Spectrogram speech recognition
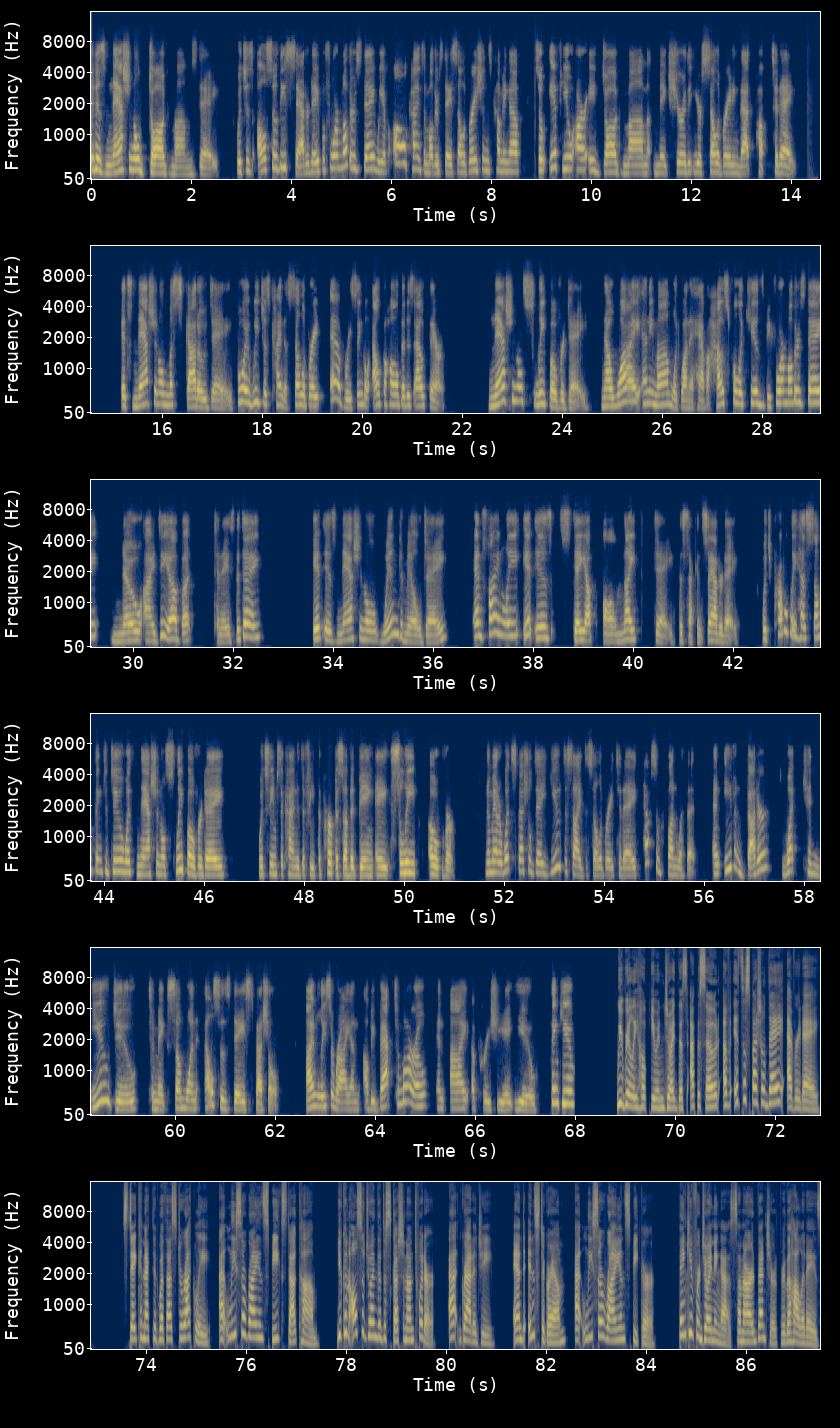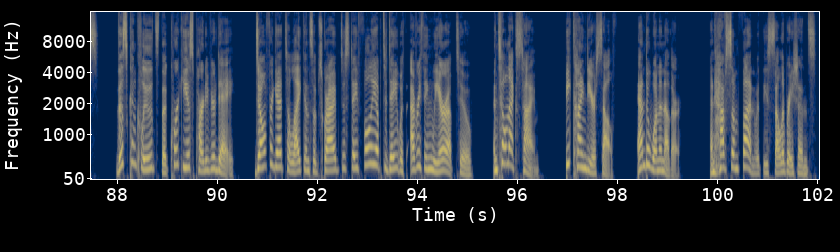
It is National Dog Moms Day, which is also the Saturday before Mother's Day. We have all kinds of Mother's Day celebrations coming up. So if you are a dog mom, make sure that you're celebrating that pup today. It's National Moscato Day. Boy, we just kind of celebrate every single alcohol that is out there. National Sleepover Day. Now, why any mom would want to have a house full of kids before Mother's Day? No idea, but today's the day. It is National Windmill Day. And finally, it is Stay Up All Night Day, the second Saturday, which probably has something to do with National Sleepover Day, which seems to kind of defeat the purpose of it being a sleep over. No matter what special day you decide to celebrate today, have some fun with it. And even better, what can you do to make someone else's day special? I'm Lisa Ryan. I'll be back tomorrow, and I appreciate you. Thank you. We really hope you enjoyed this episode of It's a Special Day Every Day. Stay connected with us directly at lisaryanspeaks.com. You can also join the discussion on Twitter at Grategy and Instagram at Lisa Ryan Speaker. Thank you for joining us on our adventure through the holidays. This concludes the quirkiest part of your day don't forget to like and subscribe to stay fully up to date with everything we are up to. Until next time, be kind to yourself and to one another, and have some fun with these celebrations.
